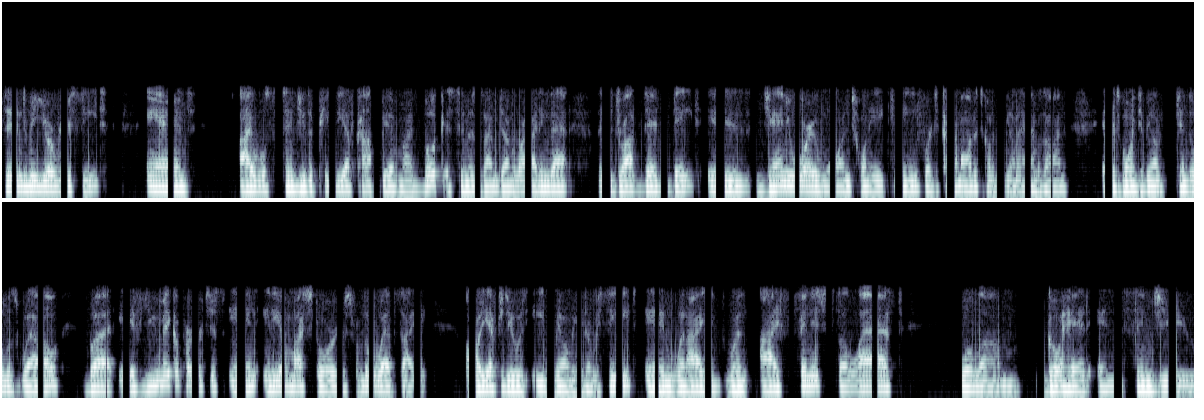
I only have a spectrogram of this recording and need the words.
Send me your receipt, and I will send you the PDF copy of my book as soon as I'm done writing that. The drop dead date is January 1, 2018 for it to come out. It's going to be on Amazon. It's going to be on Kindle as well. But if you make a purchase in any of my stores from the website, all you have to do is email me the receipt. And when I when I finish the last, we'll um, go ahead and send you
